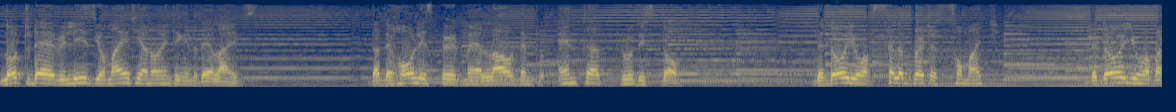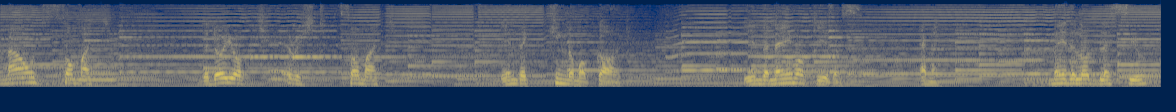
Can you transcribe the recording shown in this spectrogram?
Lord, today release your mighty anointing into their lives that the Holy Spirit may allow them to enter through this door. The door you have celebrated so much, the door you have announced so much, the door you have cherished so much in the kingdom of God. In the name of Jesus. Amen. May the Lord bless you.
